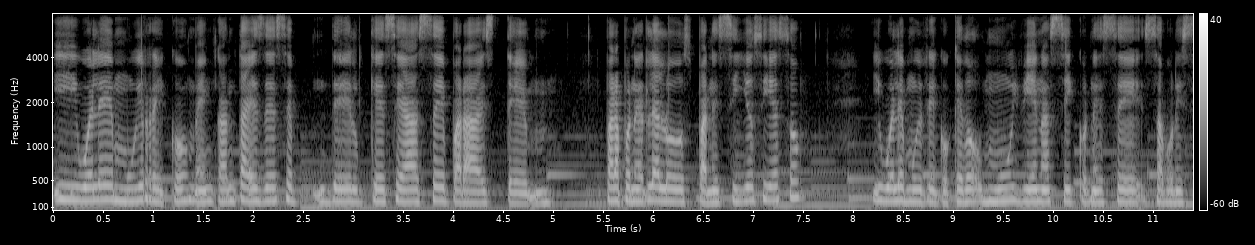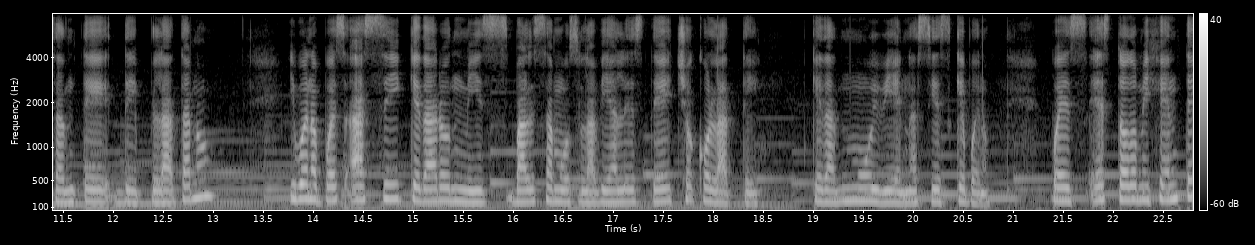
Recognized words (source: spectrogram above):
y huele muy rico. Me encanta. Es de ese del que se hace para este para ponerle a los panecillos y eso. Y huele muy rico. Quedó muy bien así con ese saborizante de plátano. Y bueno, pues así quedaron mis bálsamos labiales de chocolate. Quedan muy bien, así es que bueno, pues es todo mi gente.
